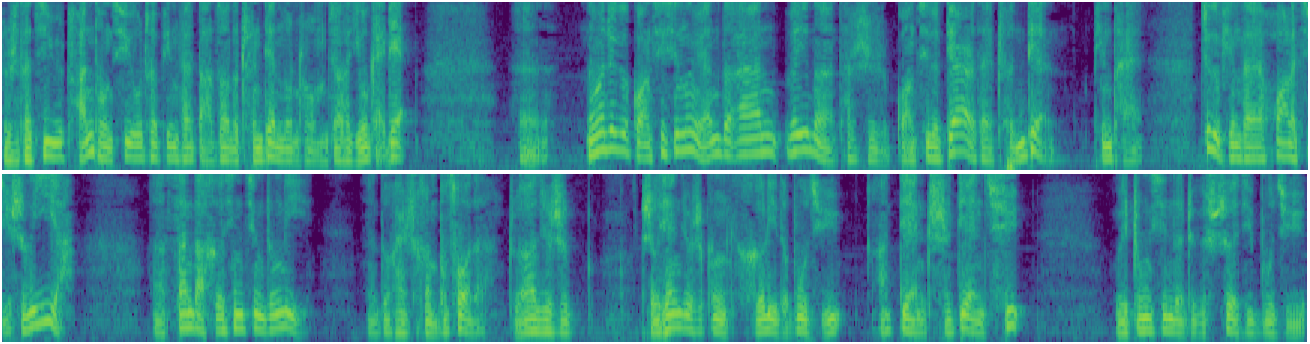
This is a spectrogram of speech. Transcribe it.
就是它基于传统汽油车平台打造的纯电动车，我们叫它油改电。呃，那么这个广汽新能源的 iNV 呢，它是广汽的第二代纯电平台，这个平台花了几十个亿啊。呃，三大核心竞争力，呃，都还是很不错的。主要就是，首先就是更合理的布局啊，电池电驱为中心的这个设计布局。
